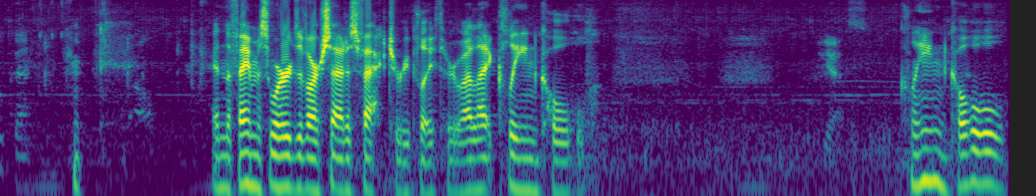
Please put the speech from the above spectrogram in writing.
Okay. In the famous words of our satisfactory playthrough, I like clean coal. Yes. Clean coal.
